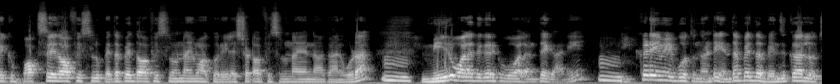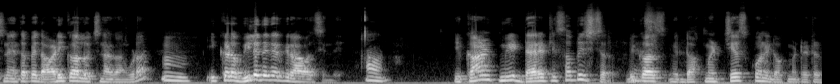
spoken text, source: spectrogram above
మీకు బాక్స్ సైజ్ ఆఫీసులు పెద్ద పెద్ద ఆఫీసులు ఉన్నాయి మాకు రియల్ ఎస్టేట్ ఆఫీసులు ఉన్నాయన్నా కానీ కూడా. మీరు వాళ్ళ దగ్గరికి పోవాలి అంతే కానీ. ఇక్కడ ఏమైపోతుందంటే ఎంత పెద్ద బెంజ్ కార్లు వచ్చినా ఎంత పెద్ద ఆడి కార్లు వచ్చినా కానీ కూడా. ఇక్కడ వీళ్ళ దగ్గరికి రావాల్సిందే you can't meet directly sub register because మీరు డాక్యుమెంట్ చేసుకొని డాక్యుమెంటేటర్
